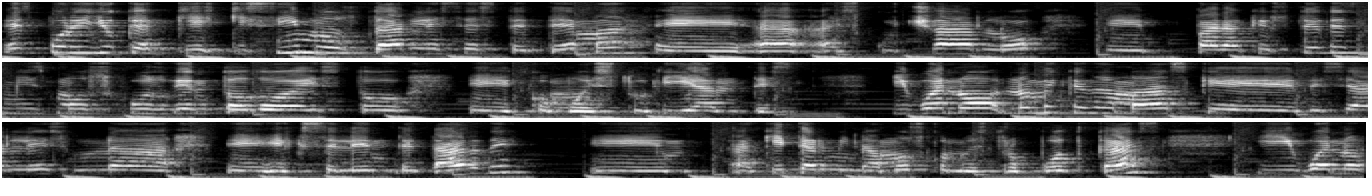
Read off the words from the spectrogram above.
Es por ello que, quisimos darles este tema, eh, a, escucharlo, para que ustedes mismos juzguen todo esto como estudiantes. Y bueno, no me queda más que desearles una excelente tarde. Eh, aquí terminamos con nuestro podcast y bueno,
